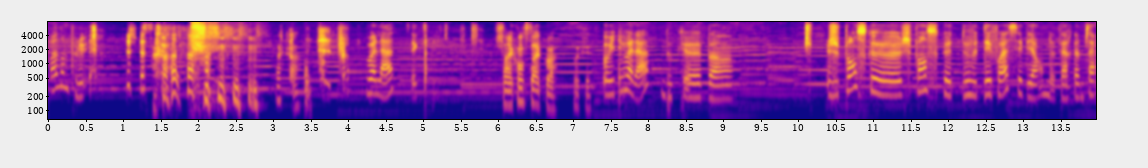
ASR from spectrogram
Moi non plus. Je sais D'accord. Voilà, c'est expliqué. C'est un constat, quoi. Ok. Oui, voilà. Donc, euh, ben, je, pense que je pense que de- des fois c'est bien de faire comme ça.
